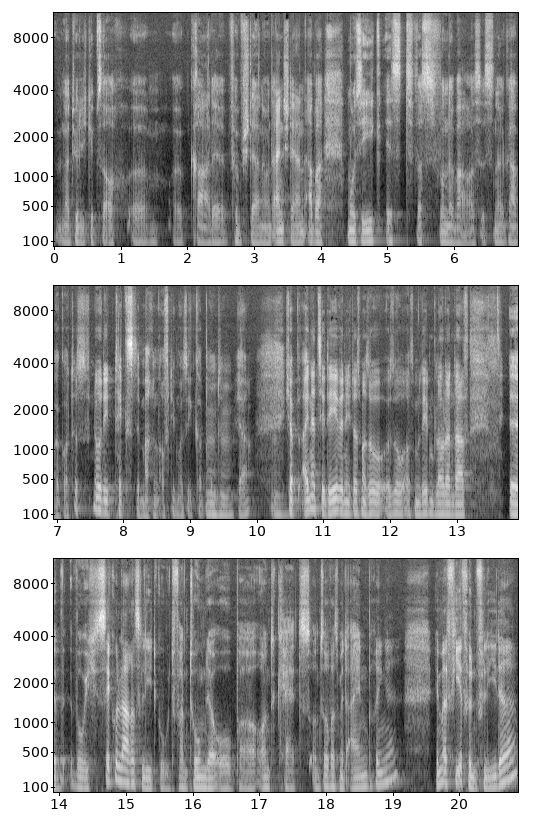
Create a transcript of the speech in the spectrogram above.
natürlich gibt es auch ähm, äh, gerade fünf Sterne und ein Stern, aber Musik ist was Wunderbares, ist eine Gabe Gottes. Nur die Texte machen oft die Musik kaputt. Mhm. Ja? Mhm. Ich habe eine CD, wenn ich das mal so, so aus dem Leben plaudern darf, äh, wo ich säkulares Liedgut, Phantom der Oper und Cats und sowas mit einbringe. Immer vier, fünf Lieder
